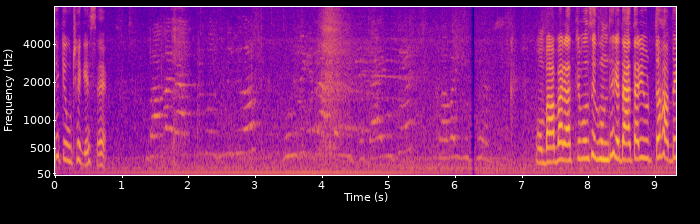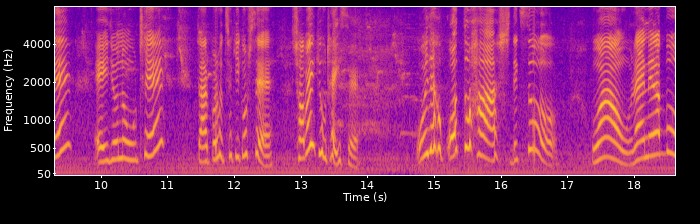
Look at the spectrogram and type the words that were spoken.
থেকে উঠে গেছে বাবা রাত্রে বলছিল ঘুম থেকে তাড়াতাড়ি উঠতে তাই উঠে সবাই উঠে ও বাবা রাত্রে বলছে, ঘুম থেকে তাড়াতাড়ি উঠতে হবে। এই জন্য উঠে তারপর হচ্ছে কি করছে? সবাই সবাইকে উঠাইছে। ওই দেখো কত হাঁস, দেখছ? ওয়াও, রায়নের আব্বু।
